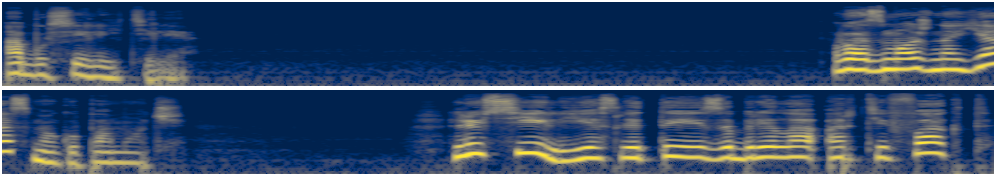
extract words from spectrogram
об усилителе. «Возможно, я смогу помочь. Люсиль, если ты изобрела артефакт,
